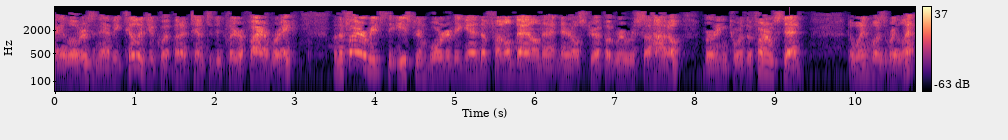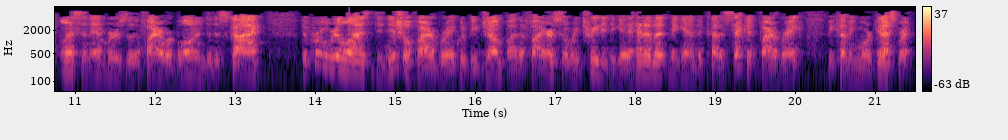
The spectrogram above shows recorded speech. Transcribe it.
Payloaders and heavy tillage equipment attempted to clear a fire break, when the fire reached the eastern border, it began to funnel down that narrow strip of River Cerrado, burning toward the farmstead. The wind was relentless and embers of the fire were blown into the sky. The crew realized that the initial fire break would be jumped by the fire, so retreated to get ahead of it and began to cut a second fire break, becoming more desperate.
